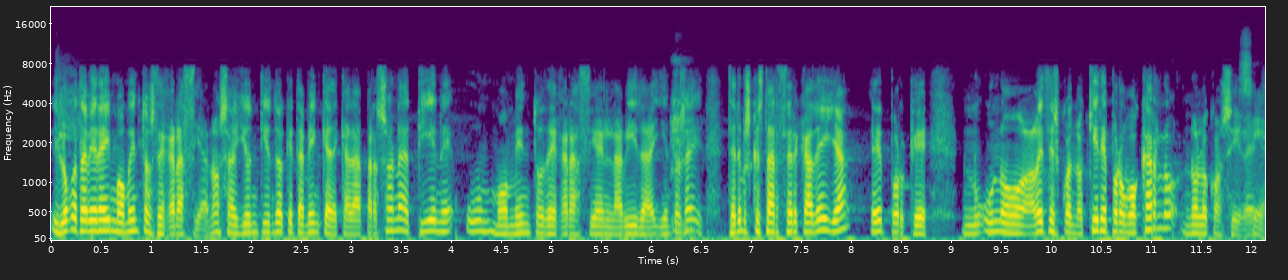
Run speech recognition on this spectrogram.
Y luego también hay momentos de gracia, ¿no? O sea, yo entiendo que también que cada persona tiene un momento de gracia en la vida y entonces hay- tenemos que estar cerca de ella, ¿eh? porque uno a veces cuando quiere provocarlo no lo consigue. Sí,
